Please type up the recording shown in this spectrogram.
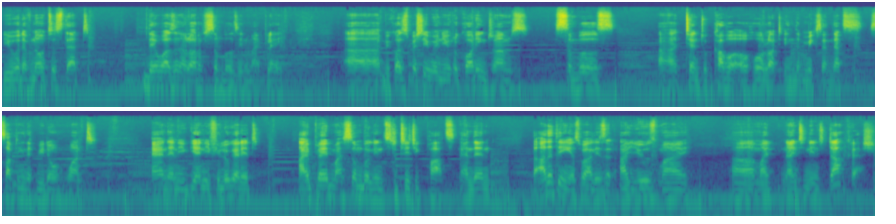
you would have noticed that there wasn't a lot of cymbals in my playing. Uh, because especially when you're recording drums, cymbals uh, tend to cover a whole lot in the mix and that's something that we don't want. And then again, if you look at it, I played my cymbal in strategic parts. And then the other thing as well is that I use my, uh, my 19 inch Darkcrash.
